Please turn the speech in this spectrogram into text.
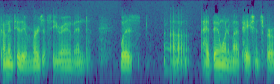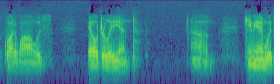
come into the emergency room and was uh, had been one of my patients for quite a while. Was elderly and um, came in with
